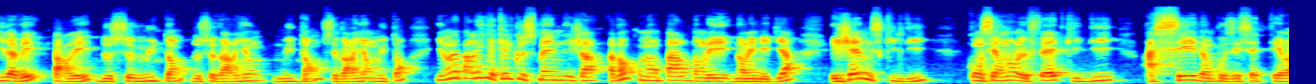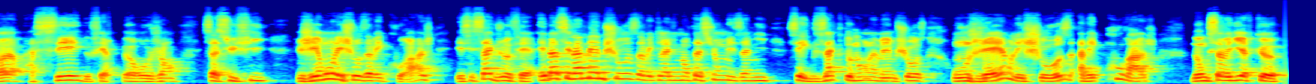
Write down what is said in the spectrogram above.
il avait parlé de ce mutant, de ce variant mutant, ces variants mutants. Il en a parlé il y a quelques semaines déjà, avant qu'on en parle dans les, dans les médias. Et j'aime ce qu'il dit concernant le fait qu'il dit assez d'imposer cette terreur, assez de faire peur aux gens, ça suffit. Gérons les choses avec courage et c'est ça que je veux faire. Eh ben c'est la même chose avec l'alimentation, mes amis. C'est exactement la même chose. On gère les choses avec courage. Donc ça veut dire que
